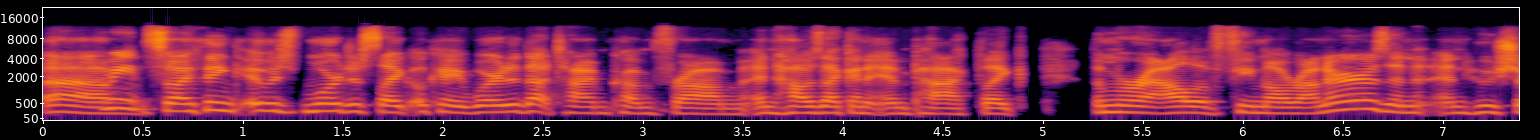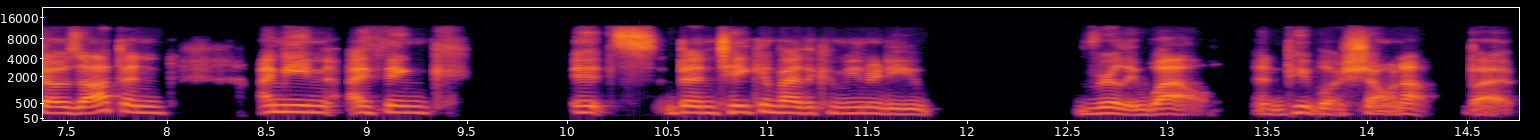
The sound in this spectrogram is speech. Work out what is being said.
I mean, so I think it was more just like, okay, where did that time come from, and how is that going to impact like the morale of female runners and and who shows up? And I mean, I think it's been taken by the community really well and people are showing up. But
